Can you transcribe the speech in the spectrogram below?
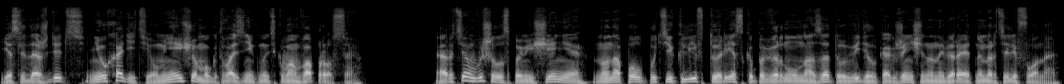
Если дождетесь, не уходите, у меня еще могут возникнуть к вам вопросы». Артем вышел из помещения, но на полпути к лифту резко повернул назад и увидел, как женщина набирает номер телефона.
